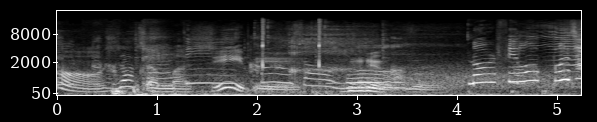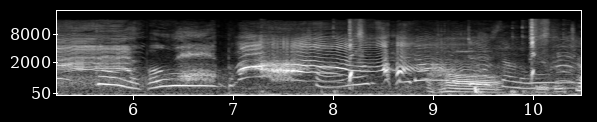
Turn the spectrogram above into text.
Oh, that's a masibi. Oh, bibita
